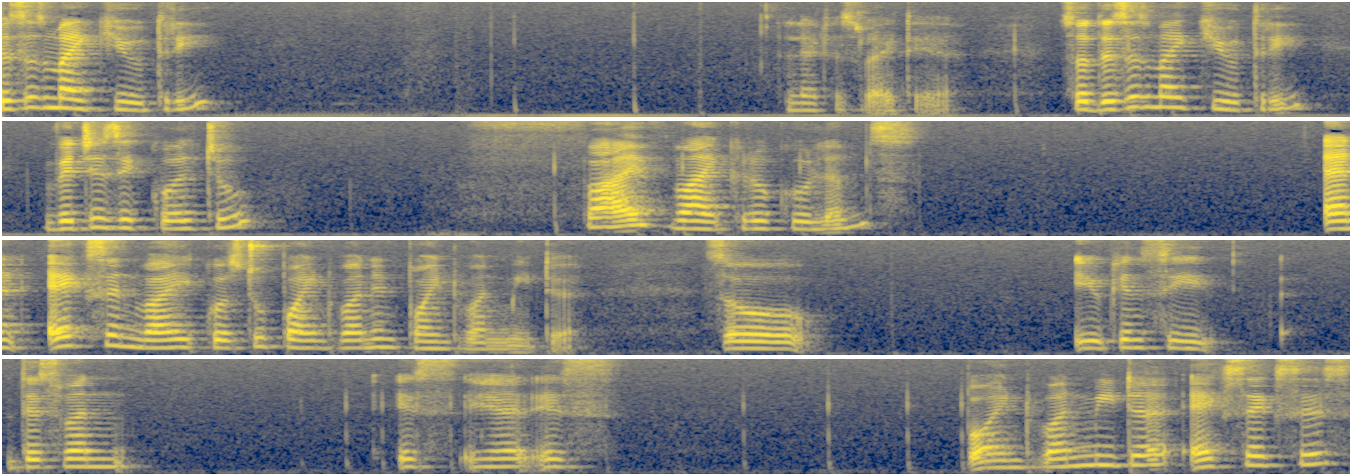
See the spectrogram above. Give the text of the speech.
this is my q3 let us write here. So this is my q3 which is equal to 5 microcoulombs and x and y equals to 0.1 and 0.1 meter. So you can see this one is here is 0.1 meter x-axis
